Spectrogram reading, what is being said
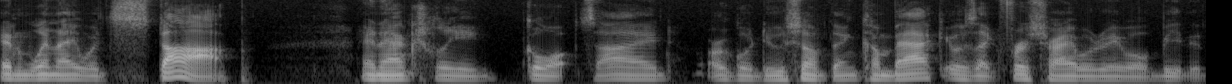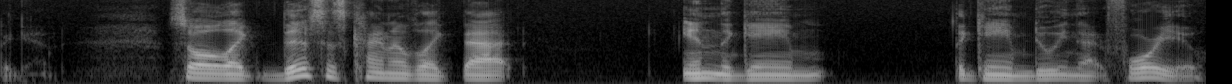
And when I would stop and actually go outside or go do something, come back, it was like first try I would be able to beat it again. So like this is kind of like that in the game, the game doing that for you.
